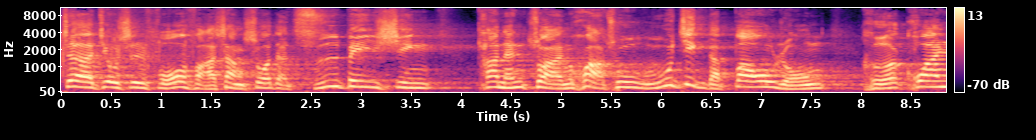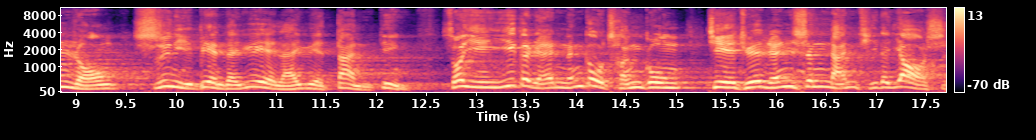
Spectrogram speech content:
这就是佛法上说的慈悲心，它能转化出无尽的包容。和宽容使你变得越来越淡定，所以一个人能够成功解决人生难题的钥匙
